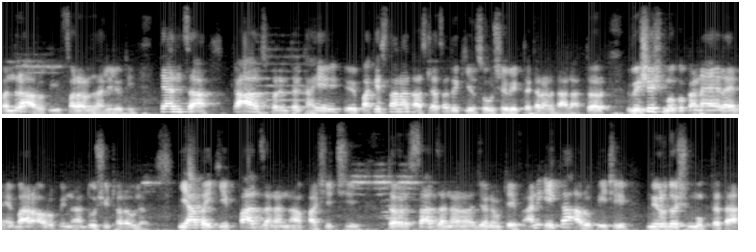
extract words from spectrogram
पंधरा आरोपी फरार झालेले होते. त्यांचा आजपर्यंत काही पाकिस्तानात असल्याचा देखील संशय व्यक्त करण्यात आला. तर विशेष मकोका न्यायालयाने बारा आरोपींना दोषी ठरवलं. यापैकी पाच जणांना फाशीची तर सात जणांना जन्मठेप आणि एका आरोपीची निर्दोष मुक्तता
